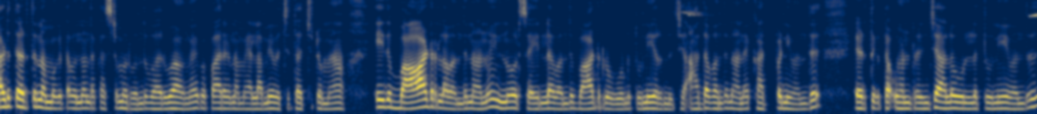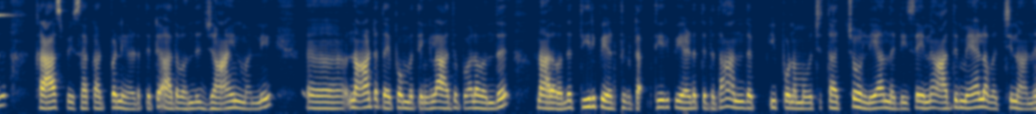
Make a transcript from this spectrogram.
அடுத்தடுத்து நம்மக்கிட்ட வந்து அந்த கஸ்டமர் வந்து வருவாங்க. இப்போ பாருங்கள் நம்ம எல்லாமே வச்சு தைச்சிட்டோமா? இது பார்டரில் வந்து நான் இன்னொரு சைடில் வந்து பார்டர் ஒன்று துணி இருந்துச்சு. அதை வந்து நான் கட் பண்ணி வந்து எடுத்துக்கிட்டேன். ஒன்றரை இன்ச்சு அளவு உள்ள துணியை வந்து கிராஸ் பீஸாக கட் பண்ணி எடுத்துகிட்டு அதை வந்து ஜாயின் பண்ணி நாட்டு தைப்போம் பார்த்திங்களா? அது போல் வந்து நான் அதை வந்து திருப்பி எடுத்துக்கிட்டேன். திருப்பி எடுத்துகிட்டு தான் அந்த இப்போ நம்ம வச்சு தைச்சோம் இல்லையா அந்த டிசைனு அது மேலே வச்சு நான்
